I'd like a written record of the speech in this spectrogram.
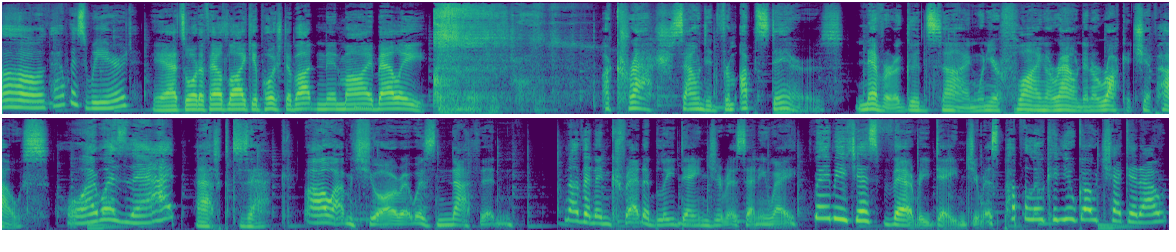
Oh, that was weird. Yeah, it sort of felt like you pushed a button in my belly. A crash sounded from upstairs. Never a good sign when you're flying around in a rocket ship house. What was that? asked Zack. Oh, I'm sure it was nothing. Nothing incredibly dangerous, anyway. Maybe just very dangerous. Papaloo, can you go check it out?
